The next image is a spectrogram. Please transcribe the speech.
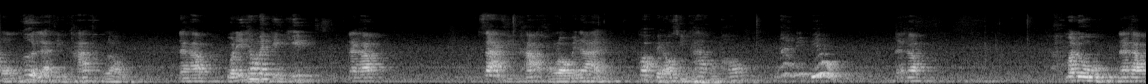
ของเพื่อนและสินค้าของเรานะครับ วันนี้ถ้าไม่เก่งคิดนะครับ สร้างสินค้าของเราไม่ได้ ก็ไปเอาสินค้าของเขาง่ายนิดเดียวนะครับ มาดูนะครับ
